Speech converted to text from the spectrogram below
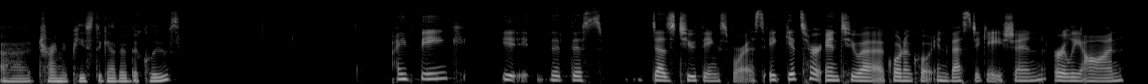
uh, trying to piece together the clues? I think it, that this does two things for us. It gets her into a quote unquote investigation early on,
